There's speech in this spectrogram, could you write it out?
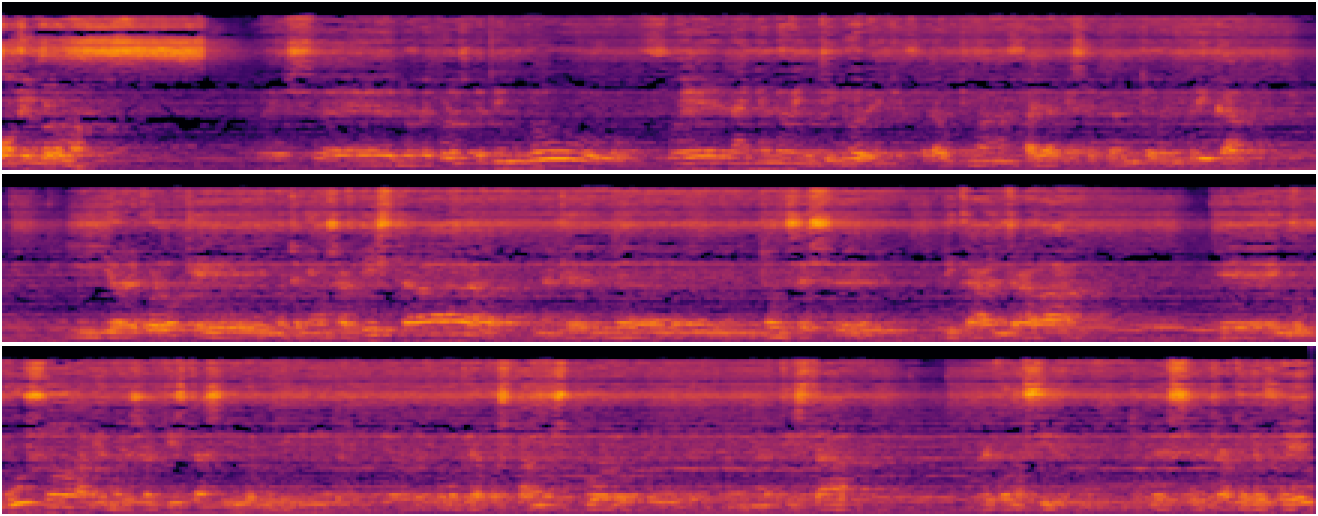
poc en broma. Pues eh, los recuerdos que tengo fue el año 99, que fue la última falla que se plantó en Brica. Y yo recuerdo que no teníamos artista, en aquel eh, entonces eh, entraba eh, en concurso, había varios artistas y bueno, yo recuerdo que apostamos por, por un artista reconocido. ¿no? Entonces el trato que fue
